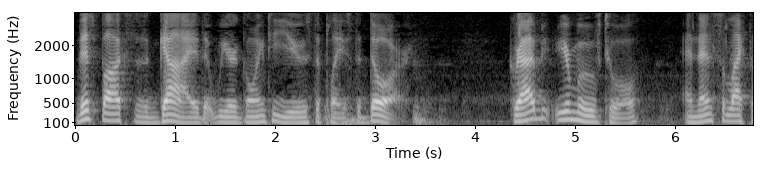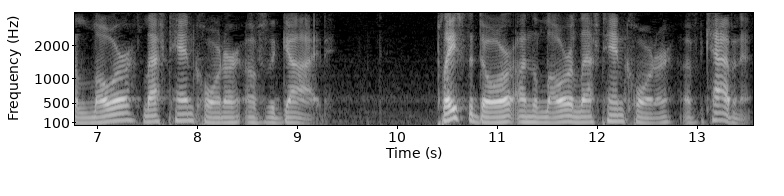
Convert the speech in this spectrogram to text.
This box is a guide that we are going to use to place the door. Grab your Move tool and then select the lower left-hand corner of the guide. Place the door on the lower left-hand corner of the cabinet.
